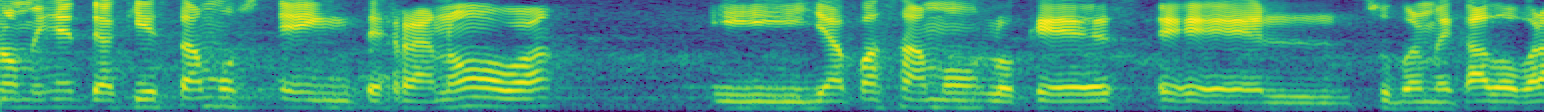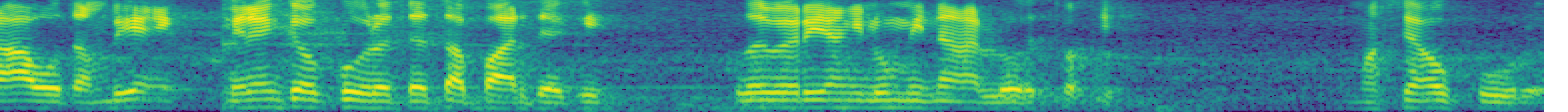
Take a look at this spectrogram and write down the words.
Bueno, mi gente, aquí estamos en Terranova y ya pasamos lo que es el supermercado Bravo también. Miren qué oscuro está esta parte aquí. Deberían iluminarlo esto aquí. Demasiado oscuro.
